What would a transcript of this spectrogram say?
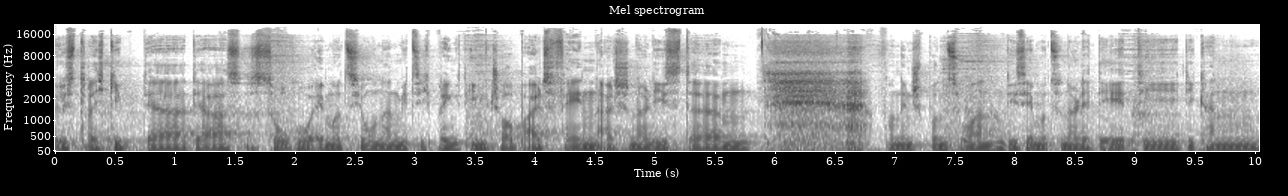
Österreich gibt, der, der so hohe Emotionen mit sich bringt. Im Job, als Fan, als Journalist, ähm, von den Sponsoren. Und diese Emotionalität, die, die kann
